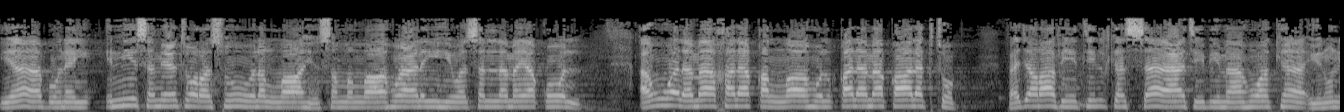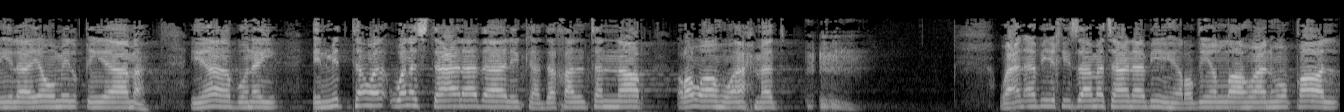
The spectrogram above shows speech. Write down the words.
يا بني إني سمعت رسول الله صلى الله عليه وسلم يقول أول ما خلق الله القلم قال اكتب. فجرى في تلك الساعة بما هو كائن إلى يوم القيامة. يا بني إن مت ولست على ذلك دخلت النار. رواه أحمد. وعن أبي خزامة عن أبيه رضي الله عنه قال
